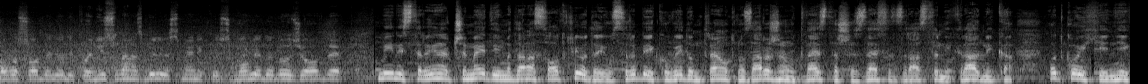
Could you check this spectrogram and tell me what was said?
ovo su ovde ljudi koji nisu danas bili u smeni, koji su mogli da dođu ovde. Ministar inače medijima danas otkrio da je u Srbiji COVID-om trenutno zaraženo 260 zdravstvenih radnika, od kojih je njih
